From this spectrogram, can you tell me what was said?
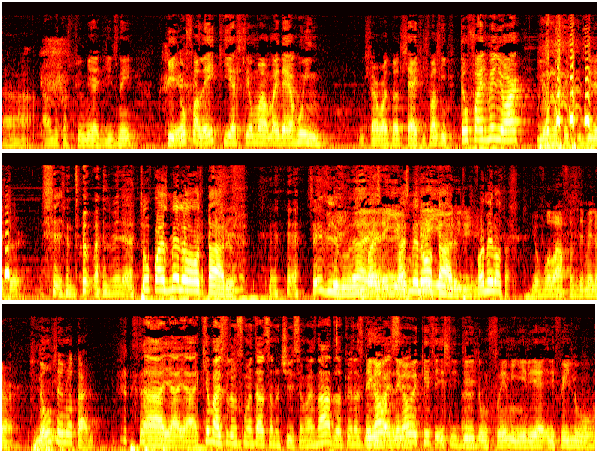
a, a Lucasfilm e a Disney. Que eu falei que ia ser uma, uma ideia ruim. O Star Wars Episódio 7. Eles falaram assim, então faz melhor. E eu que o diretor. então faz melhor. Então faz melhor, otário. Sem vírgula, né? É, faz serei faz eu, melhor, eu otário. Tipo, faz melhor, otário. E eu vou lá fazer melhor. Não sendo otário. Ai, ai, ai. O que mais podemos comentar dessa notícia? Mais nada? Apenas que Legal, legal ser... é que esse, esse Jason Fleming, ele, é- ele fez o,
